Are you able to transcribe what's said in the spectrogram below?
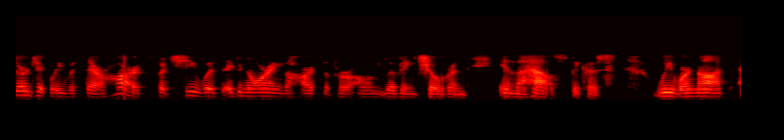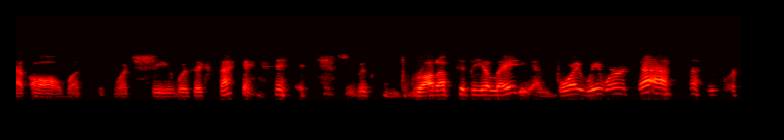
surgically with their hearts, but she was ignoring the hearts of her own living children in the house because we were not at all what what she was expecting. she was brought up to be a lady, and boy, we weren't that. we were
